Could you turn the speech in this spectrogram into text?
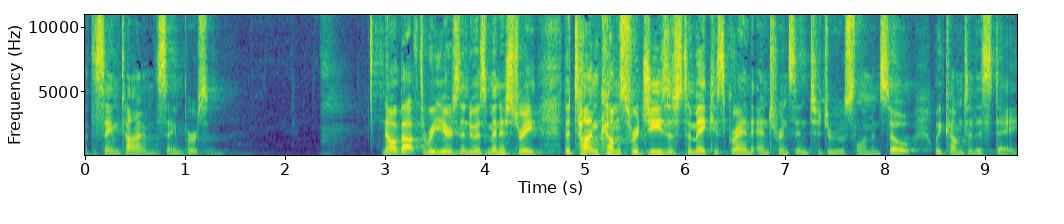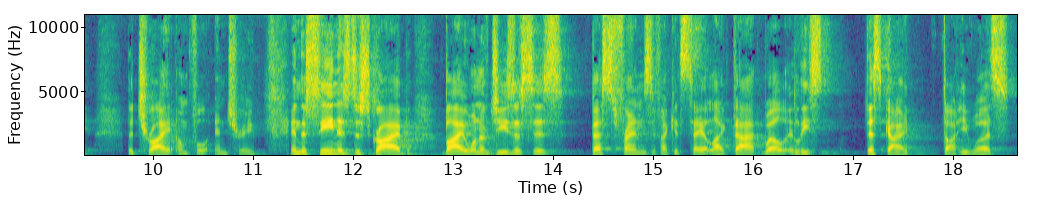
at the same time, the same person. Now, about three years into his ministry, the time comes for Jesus to make his grand entrance into Jerusalem. And so we come to this day, the triumphal entry. And the scene is described by one of Jesus's best friends, if I could say it like that. Well, at least this guy thought he was.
